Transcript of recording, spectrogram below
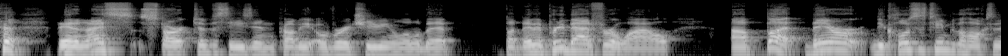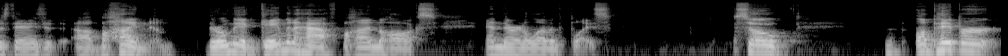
they had a nice start to the season, probably overachieving a little bit, but they've been pretty bad for a while. Uh, but they are the closest team to the Hawks in the standings uh, behind them. They're only a game and a half behind the Hawks, and they're in 11th place. So, on paper,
